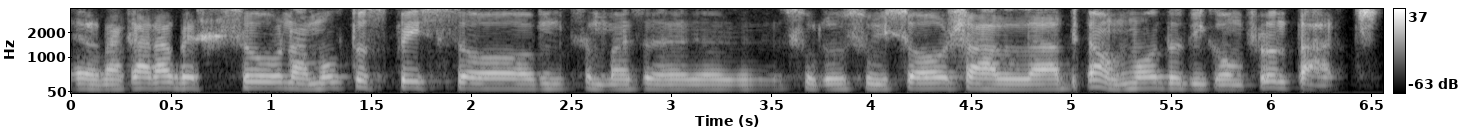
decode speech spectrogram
è, una cara persona, molto spesso insomma, se- su- sui social abbiamo modo di confrontarci.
